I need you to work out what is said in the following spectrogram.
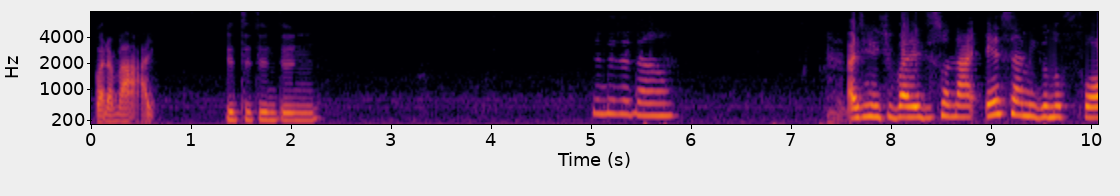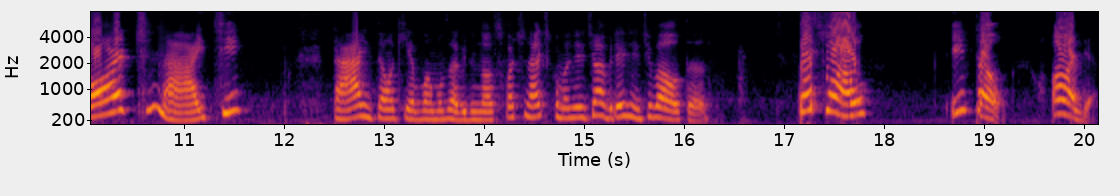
Agora vai. A gente vai adicionar esse amigo no Fortnite tá? Então aqui vamos abrir o nosso Fortnite. Como a gente abrir, a gente volta. Pessoal, então, olha,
